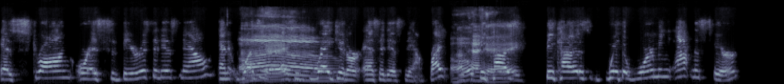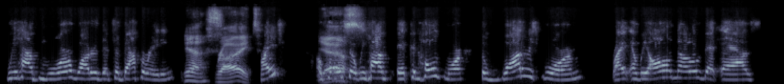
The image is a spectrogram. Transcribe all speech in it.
as strong or as severe as it is now. And it wasn't Oh. as regular as it is now, right? Okay. Because- Because with a warming atmosphere, we have more water that's evaporating, Yes. right. right? Okay, Yes. so we have it can hold more. The water's warm, right? And we all know that as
